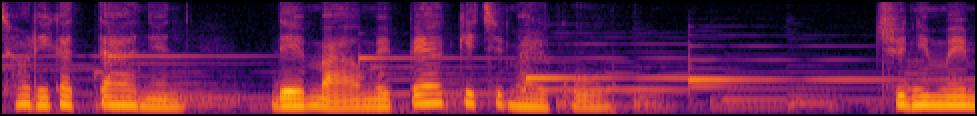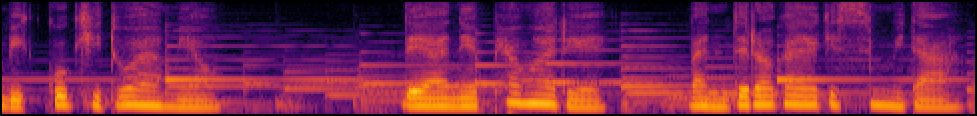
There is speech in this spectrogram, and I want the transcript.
저리 갔다 하는 내 마음을 빼앗기지 말고 주님을 믿고 기도하며 내 안의 평화를 만들어 가야겠습니다.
